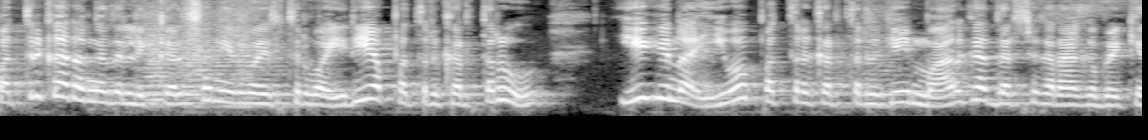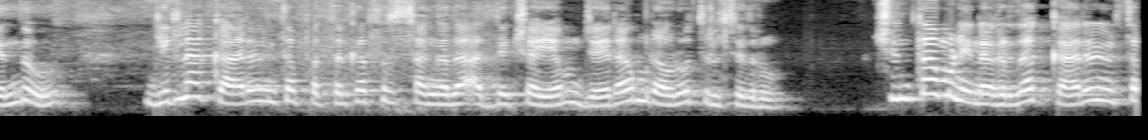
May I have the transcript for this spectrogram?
ಪತ್ರಿಕಾ ರಂಗದಲ್ಲಿ ಕೆಲಸ ನಿರ್ವಹಿಸುತ್ತಿರುವ ಹಿರಿಯ ಪತ್ರಕರ್ತರು ಈಗಿನ ಯುವ ಪತ್ರಕರ್ತರಿಗೆ ಮಾರ್ಗದರ್ಶಕರಾಗಬೇಕೆಂದು ಜಿಲ್ಲಾ ಕಾರ್ಯನಿರತ ಪತ್ರಕರ್ತರ ಸಂಘದ ಅಧ್ಯಕ್ಷ ಎಂ ಜಯರಾಮ್ರವರು ತಿಳಿಸಿದರು. ಚಿಂತಾಮಣಿ ನಗರದ ಕಾರ್ಯನಿರತ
